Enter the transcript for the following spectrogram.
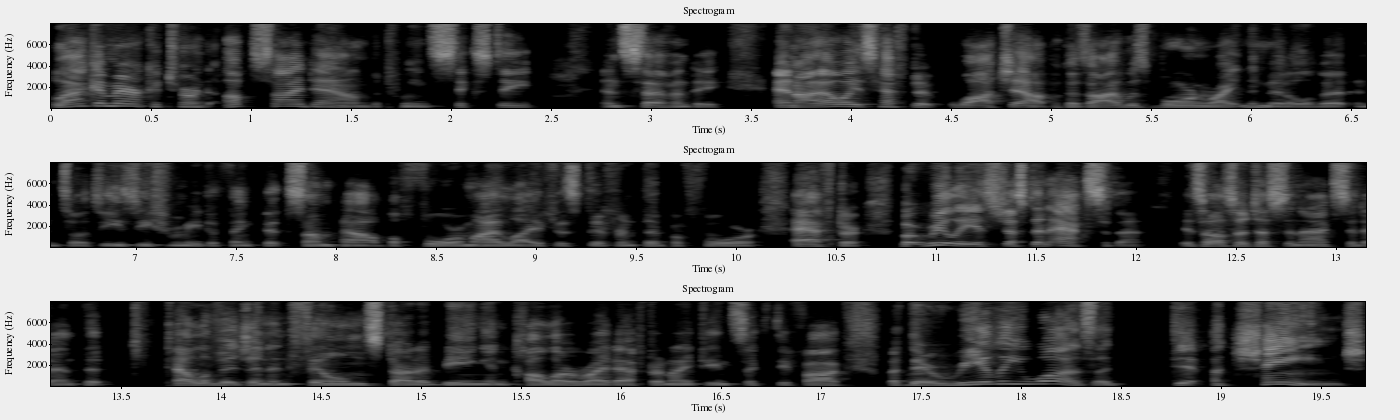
Black America turned upside down between 60 and 70. And I always have to watch out because I was born right in the middle of it. And so it's easy for me to think that somehow before my life is different than before after. But really, it's just an accident. It's also just an accident that television and film started being in color right after 1965. But right. there really was a, a change.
